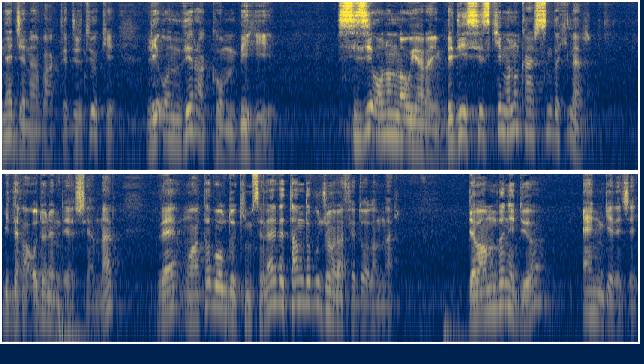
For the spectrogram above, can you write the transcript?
ne Cenab-ı Hak dedirtiyor ki لِاُنْذِرَكُمْ bihi Sizi onunla uyarayım. Dediği siz kim? Onun karşısındakiler. Bir defa o dönemde yaşayanlar ve muhatap olduğu kimseler ve tam da bu coğrafyada olanlar. Devamında ne diyor? En gelecek.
